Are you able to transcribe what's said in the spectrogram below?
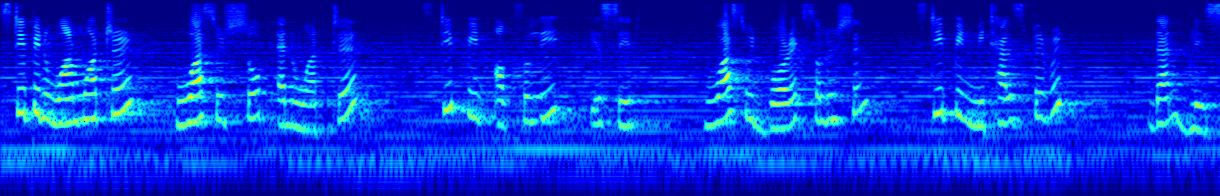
steep in warm water, wash with soap and water, steep in oxalic acid, wash with borax solution, steep in methyl spirit, then bleach.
